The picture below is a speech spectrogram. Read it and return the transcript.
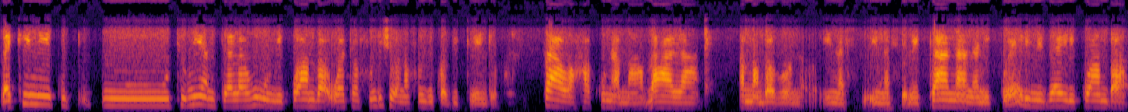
lakini kutumia mtaala huu ni kwamba watafundisha wanafunzi kwa vitendo. Sawa, hakuna maabara kama ambavyo inasemekana na ni kweli, ni dhahiri kwamba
